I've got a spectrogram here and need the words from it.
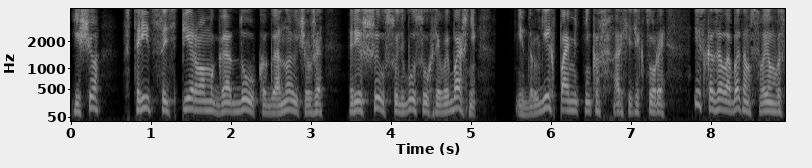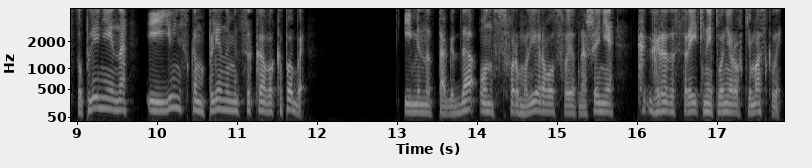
Еще в 1931 году Каганович уже решил судьбу Сухаревой башни и других памятников архитектуры и сказал об этом в своем выступлении на июньском пленуме ЦК ВКПБ. Именно тогда он сформулировал свое отношение к градостроительной планировке Москвы.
